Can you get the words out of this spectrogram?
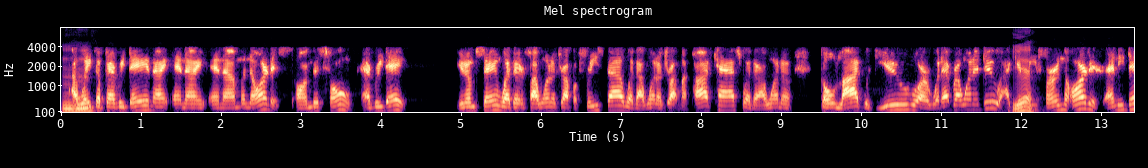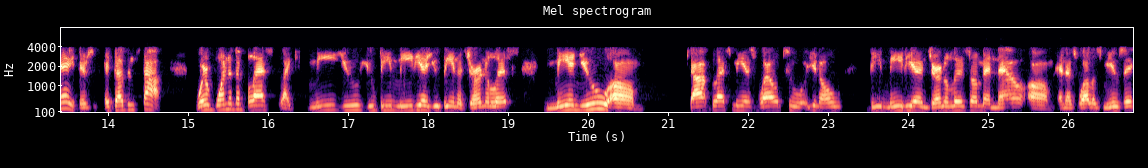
I mm-hmm. wake up every day and I and I and I'm an artist on this phone every day. You know what I'm saying? Whether if I want to drop a freestyle, whether I want to drop my podcast, whether I want to go live with you or whatever I want to do, I can Yeah. be Fern the artist any day. There's it doesn't stop. We're one of the blessed, like me, you, you being media, you being a journalist, me and you, um, God bless me as well to, you know, be media and journalism and now um and as well as music.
